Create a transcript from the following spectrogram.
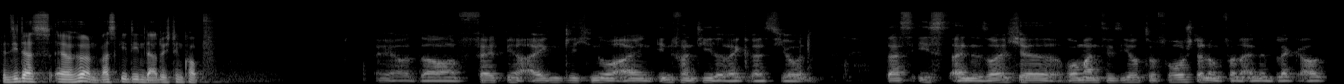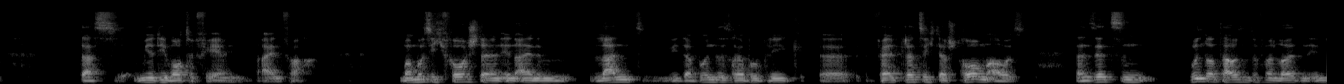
wenn Sie das äh, hören, was geht Ihnen da durch den Kopf? Ja, da fällt mir eigentlich nur ein infantile Regression. Das ist eine solche romantisierte Vorstellung von einem Blackout, dass mir die Worte fehlen, einfach. Man muss sich vorstellen, in einem Land wie der Bundesrepublik äh, fällt plötzlich der Strom aus. Dann sitzen Hunderttausende von Leuten in,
